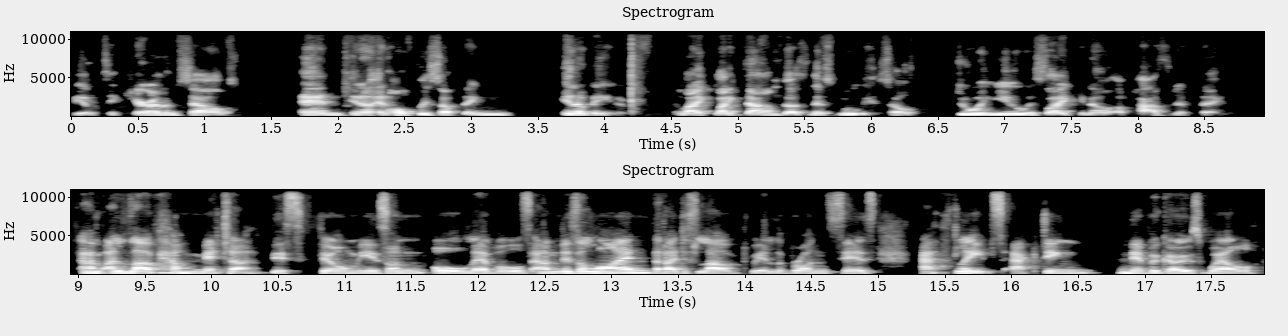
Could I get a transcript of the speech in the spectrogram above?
be able to take care of themselves, and you know, and hopefully something innovative, like like Dom does in this movie. So, doing you is like you know a positive thing. Um, I love how meta this film is on all levels. Um, there's a line that I just loved where LeBron says, athletes acting never goes well.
